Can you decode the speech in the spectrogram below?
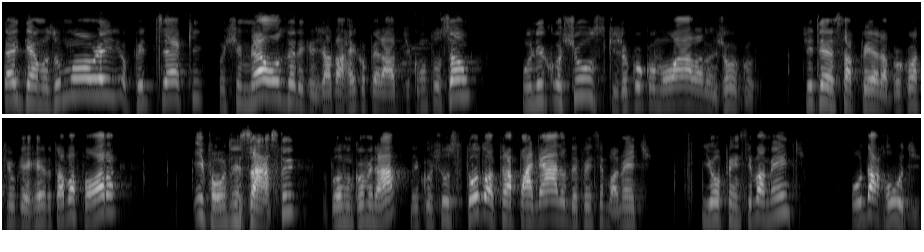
daí temos o Murray, o Pitzek, o Schmelzer, que já está recuperado de contusão, o Nico Schultz, que jogou como ala no jogo de terça-feira por conta que o Guerreiro estava fora, e foi um desastre, vamos combinar. Nico Schultz todo atrapalhado defensivamente e ofensivamente. O Darude,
